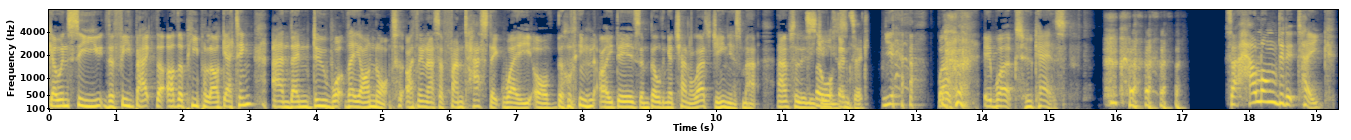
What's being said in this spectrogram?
Go and see the feedback that other people are getting and then do what they are not. I think that's a fantastic way of building ideas and building a channel. That's genius, Matt. Absolutely So genius. authentic. Yeah. Well, it works. Who cares? So, how long did it take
